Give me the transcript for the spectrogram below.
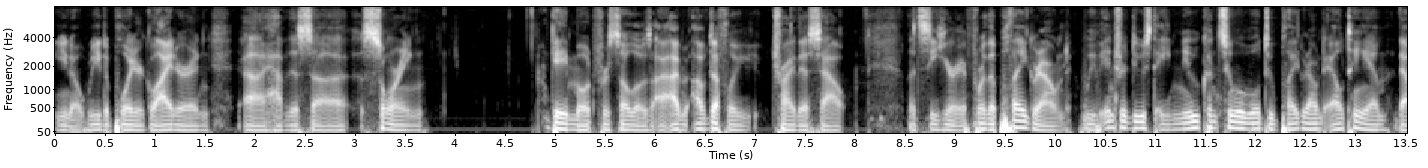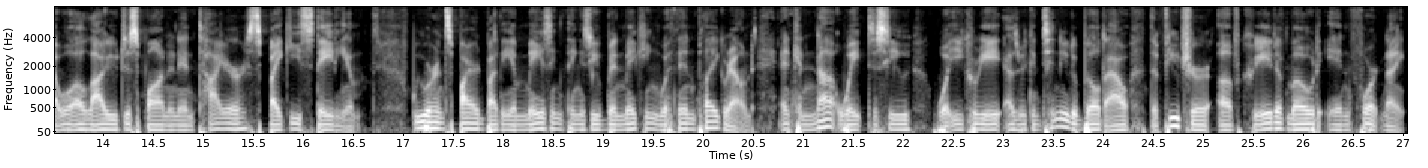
you know redeploy your glider and uh, have this uh, soaring game mode for solos I, i'll definitely try this out Let's see here. For the playground, we've introduced a new consumable to Playground LTM that will allow you to spawn an entire spiky stadium. We were inspired by the amazing things you've been making within Playground and cannot wait to see what you create as we continue to build out the future of creative mode in Fortnite.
